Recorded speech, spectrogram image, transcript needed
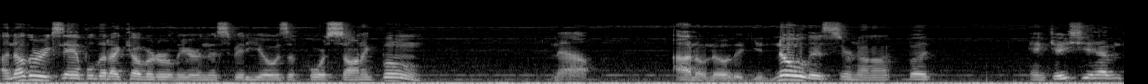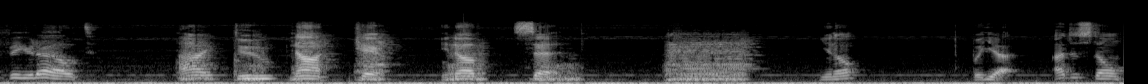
Another example that I covered earlier in this video is of course Sonic Boom. Now, I don't know that you know this or not, but in case you haven't figured out, I do not care. Enough said. You know? But yeah, I just don't.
